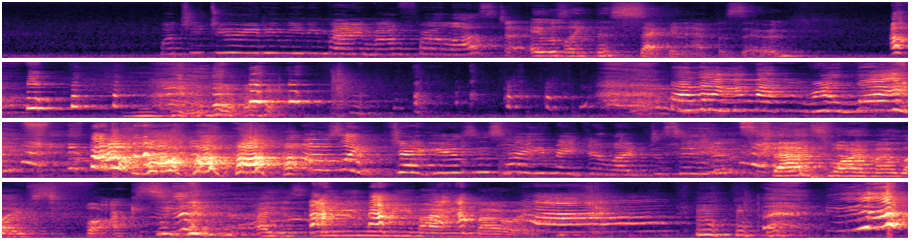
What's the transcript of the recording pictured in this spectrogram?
What'd you do, eeny, meeny, miny, mo for last time? It was like the second episode. I thought you meant in real life. I was like, Jackie, is how you make your life decisions? That's why my life's fucked. I just eeny, meeny, miny, mo it. yes!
